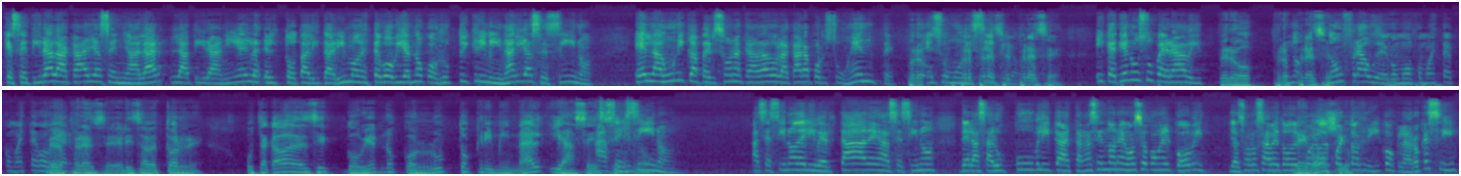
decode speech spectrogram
que se tira a la calle a señalar la tiranía y el- totalitarismo de este gobierno corrupto y criminal y asesino. Es la única persona que ha dado la cara por su gente Pero, en su pero municipio. espérese, espérese. Y que tiene un superávit, Pero, pero no, no un fraude como, como, este, como este Pero gobierno. espérese, Elizabeth Torres. Usted acaba de decir gobierno corrupto, criminal y asesino. asesino. Asesino de libertades, asesino de la salud pública, están haciendo negocio con el COVID. Ya eso lo sabe todo el pueblo de Negocio. Puerto Rico, claro que sí.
